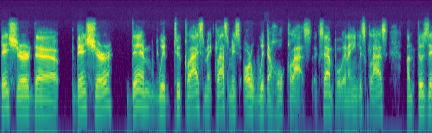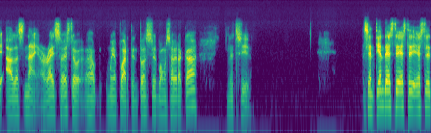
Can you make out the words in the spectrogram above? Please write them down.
Then share the then share them with two classmate, classmates or with the whole class. Example, in an English class on Tuesday, August 9. All right. So, esto uh, muy aparte. Entonces, vamos a ver acá. Let's see. ¿Se entiende este, este, este,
